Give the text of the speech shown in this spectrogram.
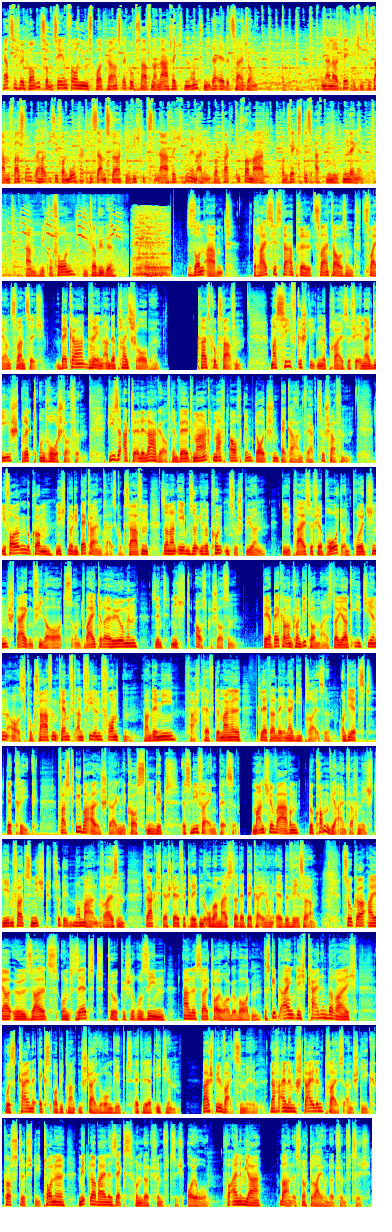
Herzlich willkommen zum CNV News Podcast der Cuxhavener Nachrichten und Niederelbe Zeitung. In einer täglichen Zusammenfassung erhalten Sie von Montag bis Samstag die wichtigsten Nachrichten in einem kompakten Format von sechs bis acht Minuten Länge. Am Mikrofon Dieter Büge. Sonnabend, 30. April 2022. Bäcker drehen an der Preisschraube. Kreis Cuxhaven. Massiv gestiegene Preise für Energie, Sprit und Rohstoffe. Diese aktuelle Lage auf dem Weltmarkt macht auch dem deutschen Bäckerhandwerk zu schaffen. Die Folgen bekommen nicht nur die Bäcker im Kreis Cuxhaven, sondern ebenso ihre Kunden zu spüren. Die Preise für Brot und Brötchen steigen vielerorts und weitere Erhöhungen sind nicht ausgeschlossen. Der Bäcker- und Konditormeister Jörg Itjen aus Cuxhaven kämpft an vielen Fronten. Pandemie, Fachkräftemangel, kletternde Energiepreise. Und jetzt der Krieg. Fast überall steigen die Kosten, gibt es Lieferengpässe. Manche Waren bekommen wir einfach nicht, jedenfalls nicht zu den normalen Preisen, sagt der stellvertretende Obermeister der Bäckerinnung Elbe Weser. Zucker, Eier, Öl, Salz und selbst türkische Rosinen, alles sei teurer geworden. Es gibt eigentlich keinen Bereich, wo es keine exorbitanten Steigerungen gibt, erklärt Etienne. Beispiel Weizenmehl. Nach einem steilen Preisanstieg kostet die Tonne mittlerweile 650 Euro. Vor einem Jahr waren es noch 350.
